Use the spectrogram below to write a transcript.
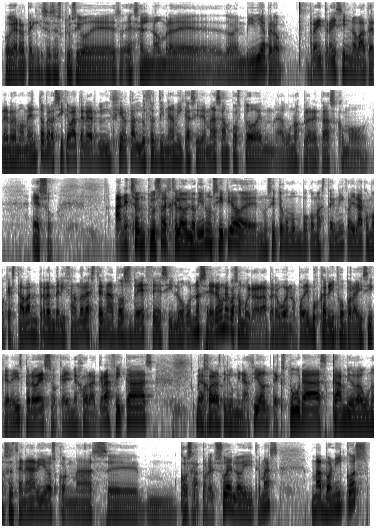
porque RTX es exclusivo de. es, el nombre de, de, Nvidia, pero Ray Tracing no va a tener de momento, pero sí que va a tener ciertas luces dinámicas y demás. Han puesto en algunos planetas como eso. Han hecho incluso, es que lo, vi en un sitio, en un sitio como un poco más técnico, y era como que estaban renderizando la escena dos veces y luego, no sé, era una cosa muy rara, pero bueno, podéis buscar info por ahí si queréis, pero eso, que hay mejoras gráficas, mejoras de iluminación, texturas, cambio de algunos escenarios con más eh, cosas por el suelo y demás, más bonitos.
